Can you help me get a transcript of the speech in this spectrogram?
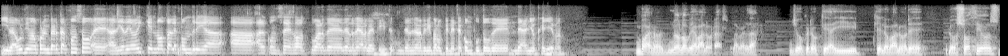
Y la última por mi parte, Alfonso, eh, a día de hoy, ¿qué nota le pondría al consejo actual del Real Betis, del Real Betis en este cómputo de, años que llevan? Bueno, no lo voy a valorar, la verdad. Yo creo que hay que lo valore los socios.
